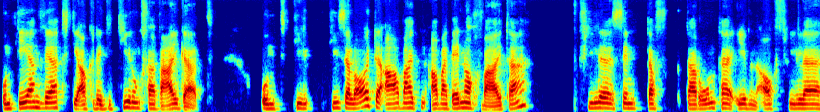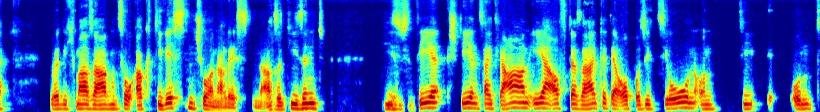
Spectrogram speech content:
und deren wird die Akkreditierung verweigert. Und die, diese Leute arbeiten aber dennoch weiter. Viele sind da, darunter eben auch viele, würde ich mal sagen, so Aktivistenjournalisten. Also die sind, die stehen seit Jahren eher auf der Seite der Opposition und die, und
